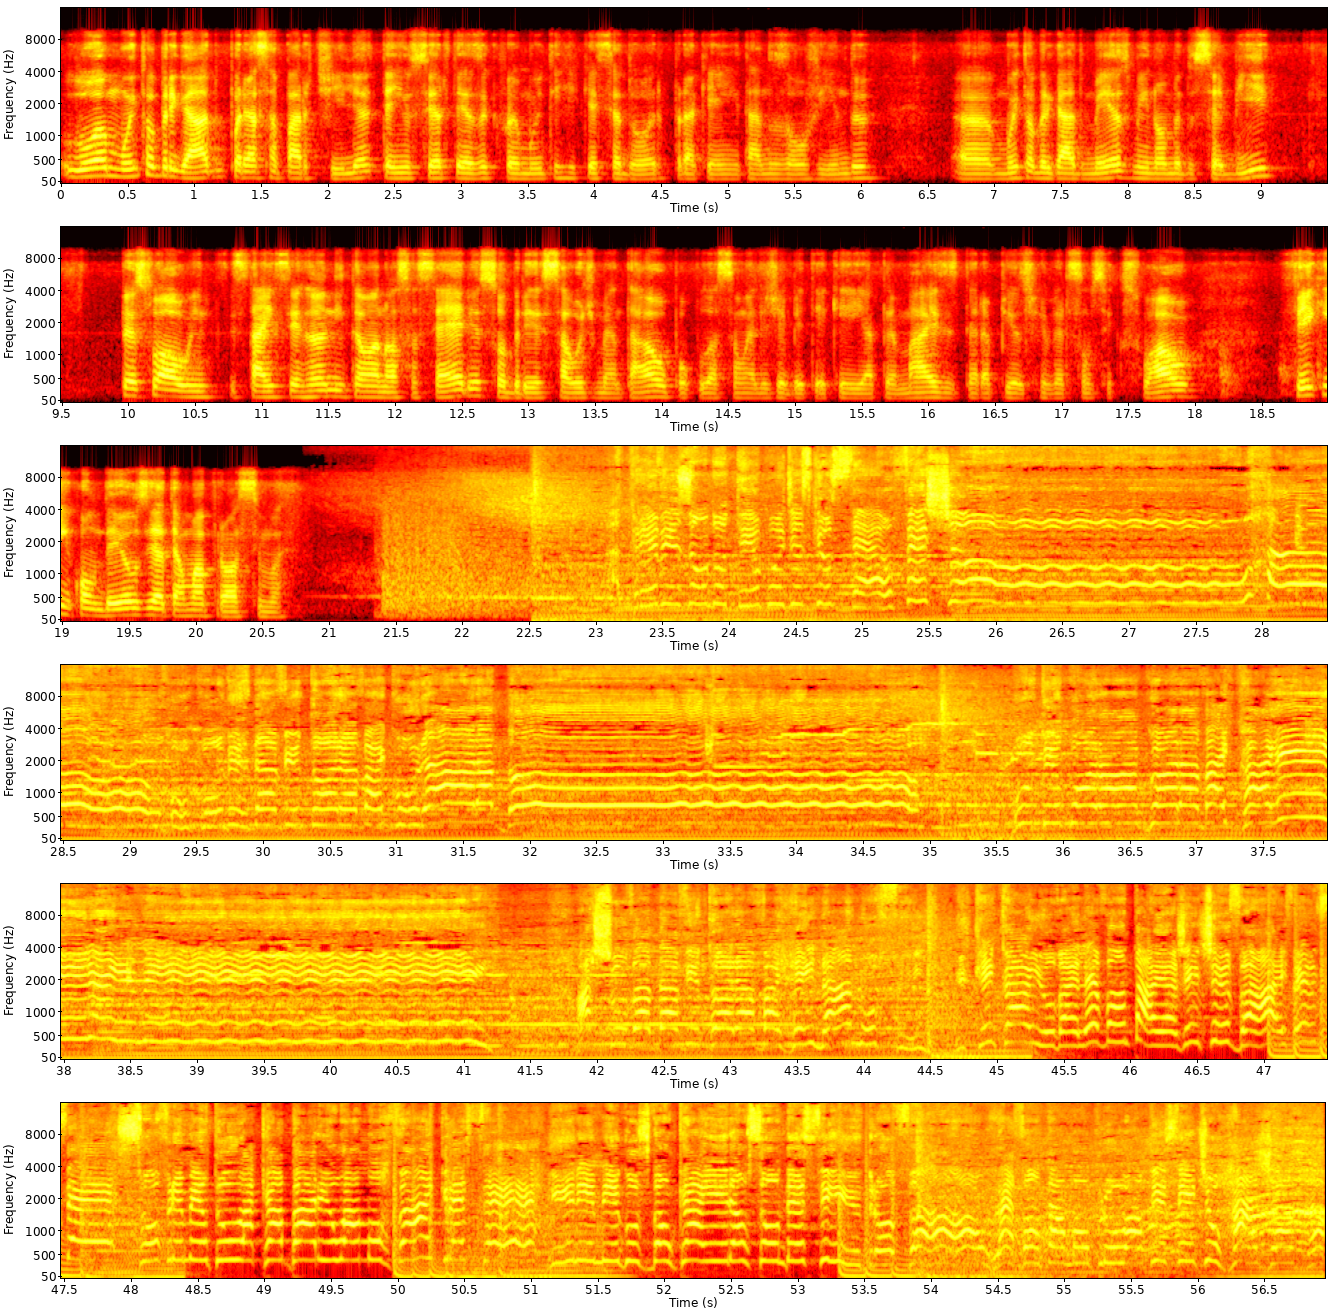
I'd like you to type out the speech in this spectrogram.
Lua, muito obrigado por essa partilha. Tenho certeza que foi muito enriquecedor para quem está nos ouvindo. Uh, muito obrigado mesmo, em nome do CEBI. Pessoal, está encerrando então a nossa série sobre saúde mental, população LGBTQIAP+, e terapias de reversão sexual. Fiquem com Deus e até uma próxima previsão do tempo diz que o céu fechou. Oh, o poder da vitória vai curar gente vai vencer. Sofrimento acabar e o amor vai crescer. Inimigos vão cair ao som desse trovão. Levanta a mão pro alto e sente o rajadão.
